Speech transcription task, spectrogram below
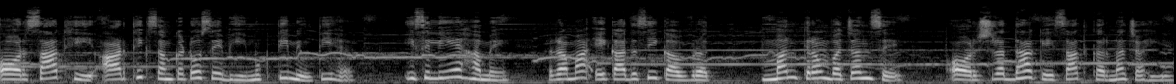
और साथ ही आर्थिक संकटों से भी मुक्ति मिलती है। इसलिए हमें रमा एकादशी का व्रत मन क्रम वचन से और श्रद्धा के साथ करना चाहिए।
